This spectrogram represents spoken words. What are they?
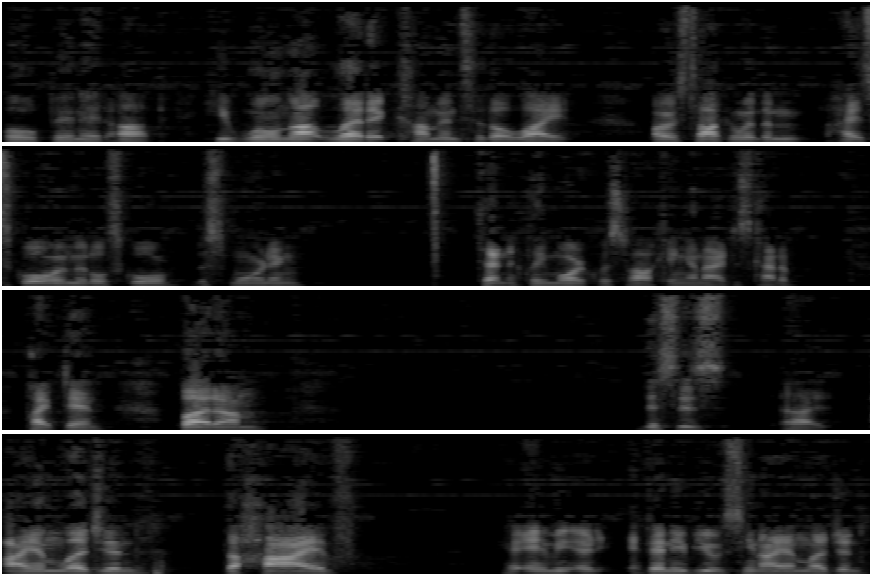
open it up. He will not let it come into the light. I was talking with the high school and middle school this morning. Technically, Mark was talking, and I just kind of piped in. But um, this is uh, I Am Legend, The Hive. If any of you have seen I Am Legend,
